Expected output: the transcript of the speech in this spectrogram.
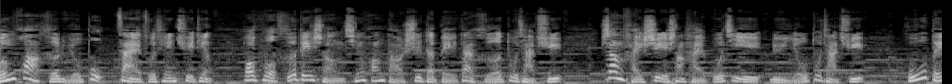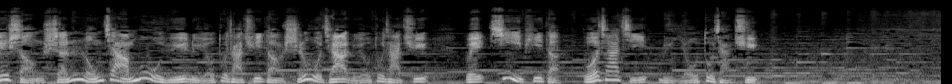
文化和旅游部在昨天确定。包括河北省秦皇岛市的北戴河度假区、上海市上海国际旅游度假区、湖北省神农架木鱼旅游度假区等十五家旅游度假区为新一批的国家级旅游度假区。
